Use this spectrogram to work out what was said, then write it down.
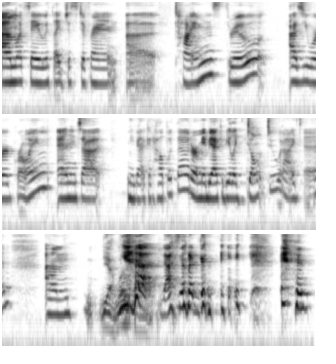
um, let's say with like just different uh, times through as you were growing and uh, maybe i could help with that or maybe i could be like don't do what i did um, yeah. well, yeah that's not a good thing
